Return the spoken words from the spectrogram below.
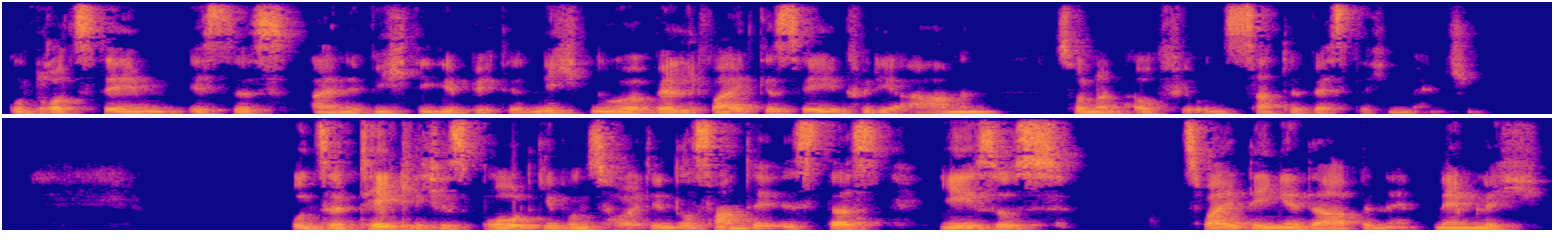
Und trotzdem ist es eine wichtige Bitte, nicht nur weltweit gesehen für die Armen, sondern auch für uns satte westlichen Menschen. Unser tägliches Brot gibt uns heute. Interessante ist, dass Jesus zwei Dinge da benennt, nämlich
